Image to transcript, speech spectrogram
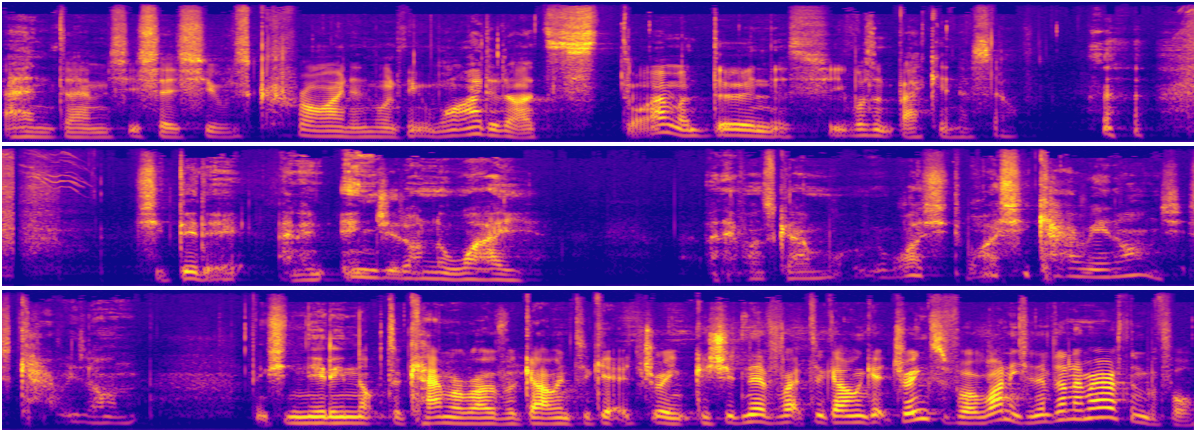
And um, she says she was crying and thinking, why did I, why am I doing this? She wasn't backing herself. she did it and then injured on the way. And everyone's going, why is, she, why is she carrying on? She's carried on. I think she nearly knocked a camera over going to get a drink because she'd never had to go and get drinks before running. She'd never done a marathon before.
